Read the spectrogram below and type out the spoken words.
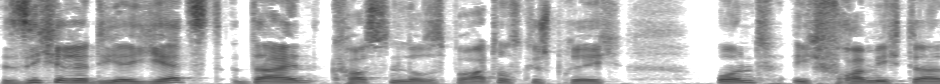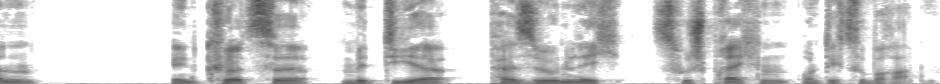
sichere dir jetzt dein kostenloses Beratungsgespräch und ich freue mich dann in Kürze mit dir persönlich zu sprechen und dich zu beraten.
